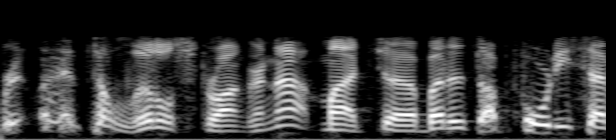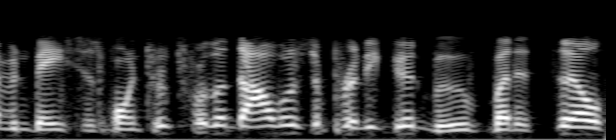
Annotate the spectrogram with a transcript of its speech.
It's a little stronger, not much, uh, but it's up 47 basis points, which for the dollar is a pretty good move. But it's still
